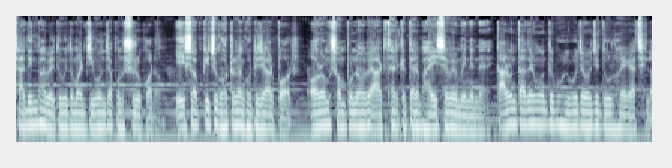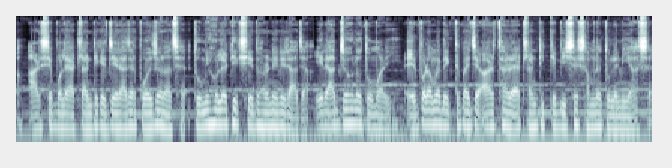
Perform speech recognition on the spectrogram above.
স্বাধীনভাবে তুমি তোমার জীবনযাপন শুরু করো। এই সব কিছু ঘটনা ঘটে যাওয়ার পর, অরম সম্পূর্ণভাবে আর্থারকে তার ভাই হিসেবে মেনে নেয়, কারণ তাদের মধ্যে ভুল বোঝাবুঝি দূর হয়ে গেছিল। আর সে বলে, আটলান্টিকে যে রাজার প্রয়োজন আছে, তুমি হলে ঠিক সেই ধরনেরই রাজা। এই রাজ্য হলো তোমারই। এরপর আমরা দেখতে পাই যে আর্থার অ্যাটলান্টিককে বিশ্বের সামনে তুলে নিয়ে আসে।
